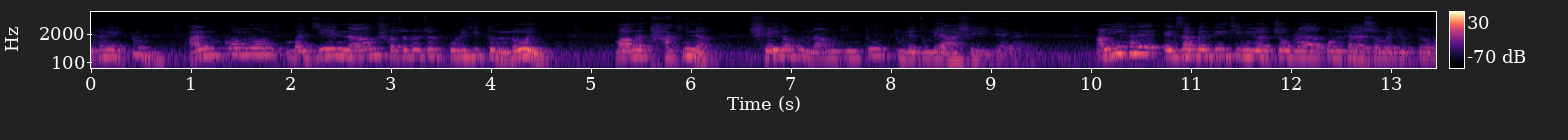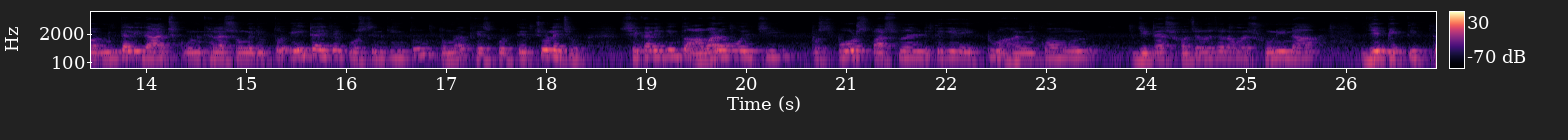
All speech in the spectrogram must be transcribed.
এখানে একটু আনকমন বা যে নাম সচরাচর পরিচিত নই, বা আমরা থাকি না সেই রকম নাম কিন্তু তুলে তুলে আসে এই জায়গাটায়। আমি এখানে এক্সাম্পল দিয়েছি, নীরজ চোপড়া কোন খেলার সঙ্গে যুক্ত বা মিতালি রাজ কোন খেলার সঙ্গে যুক্ত, এই টাইপের কোশ্চেন কিন্তু তোমরা ফেস করতে চলেছো। সেখানে কিন্তু আবারও বলছি স্পোর্টস পার্সোনালিটি থেকে একটু আনকমন যেটা সচরাচর আমরা শুনি না, যে ব্যক্তিত্ব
